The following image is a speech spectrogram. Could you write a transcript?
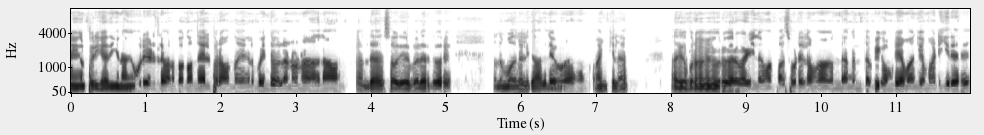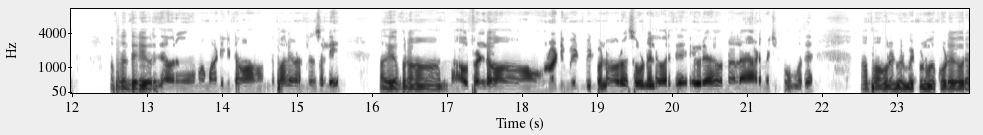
நீங்கள் பிரிக்காதீங்க நாங்கள் ஒரே இடத்துல வேலை பார்க்க வந்தோம் ஹெல்ப்பராக வந்தோம் எங்களை போய் இந்த வேலைன்னு அதெல்லாம் அந்த சவுதி அரேபியாவில் இருக்கவர் அந்த முதலாளிக்கு அதிலே வாங்கிக்கல. அதுக்கப்புறம் இவர் வேறு வழி இல்லாமல் பாஸ்போர்ட் இல்லாமல் வந்து அங்கேருந்து தப்பிக்க முடியாமல் அங்கேயே மாட்டிக்கிறாரு. அப்போ தான் தெரிய வருது அவர் நம்ம மாட்டிக்கிட்டோம் இந்த பாலைவனத்துலன்னு சொல்லி. அதுக்கப்புறம் அவர் ஃப்ரெண்டும் ஒரு வாட்டி மீட் மீட் பண்ண ஒரு சூழ்நிலை வருது. இவர் ஒரு நாள் ஆடு மேய்ச்சிட்டு போகும்போது அப்போ அவங்க ரெண்டு பேரும் மீட் பண்ணும்போது கூட ஒரு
